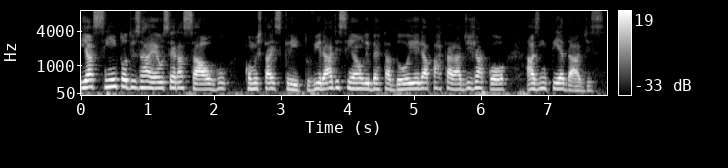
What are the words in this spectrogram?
E assim todo Israel será salvo, como está escrito: Virá de Sião o libertador e ele apartará de Jacó as impiedades.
